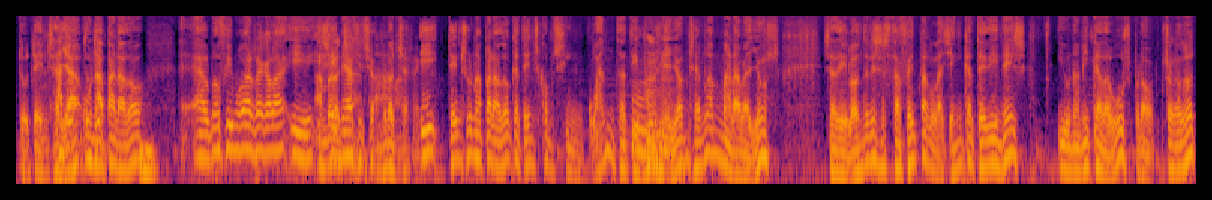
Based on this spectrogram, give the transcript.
tu tens Ah, allà tu- tu- un tu- aparador Eh, el meu fill m'ho va regalar i, i sí, brotxa. aficionat Ah, brotxa. I tens un aparador que tens com 50 tipus, Mm-hmm. i allò em sembla meravellós. És a dir, Londres està fet per la gent que té diners i una mica de gust, però sobretot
